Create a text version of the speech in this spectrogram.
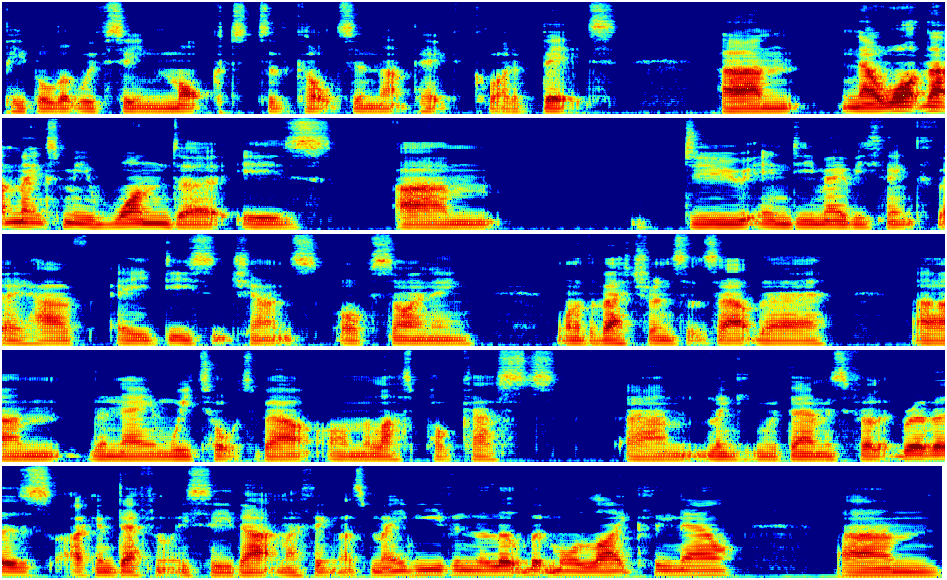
people that we've seen mocked to the Colts in that pick quite a bit. Um, now, what that makes me wonder is um, do Indy maybe think they have a decent chance of signing one of the veterans that's out there? Um, the name we talked about on the last podcast, um, linking with them, is Philip Rivers. I can definitely see that, and I think that's maybe even a little bit more likely now. Um,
